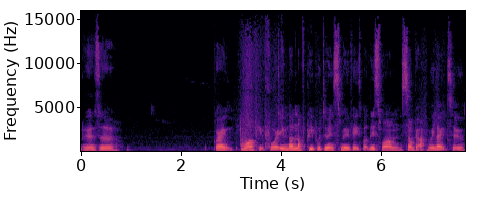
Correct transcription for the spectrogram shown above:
there's a great market for it. Even though enough people are doing smoothies, but this one is something I can relate to,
